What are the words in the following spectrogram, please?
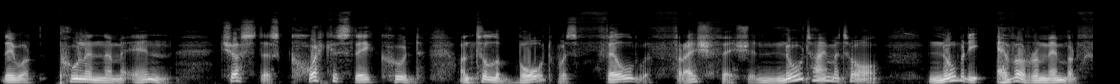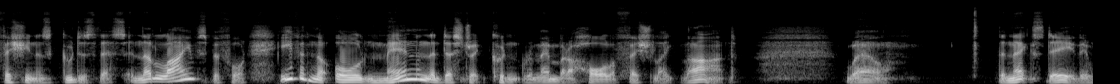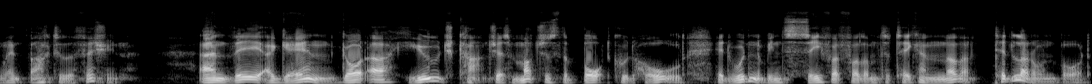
They were pulling them in just as quick as they could until the boat was filled with fresh fish in no time at all. Nobody ever remembered fishing as good as this in their lives before. Even the old men in the district couldn't remember a haul of fish like that. Well, the next day they went back to the fishing, and they again got a huge catch, as much as the boat could hold. It wouldn't have been safer for them to take another tiddler on board.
